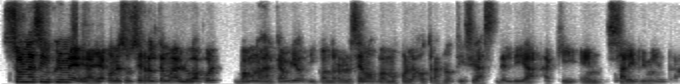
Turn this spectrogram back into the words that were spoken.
Son las cinco y media, ya con eso cierra el tema de Blue Apple. Vámonos al cambio y cuando regresemos vamos con las otras noticias del día aquí en Sal y Pimienta.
